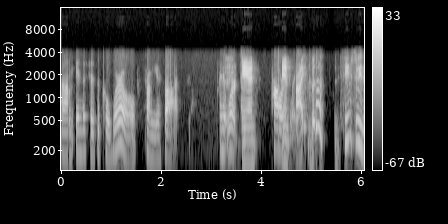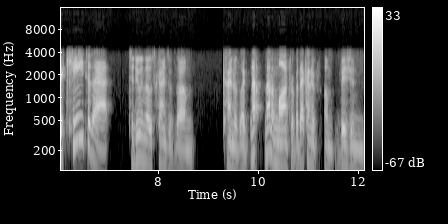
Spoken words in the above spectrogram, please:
um, in the physical world from your thoughts, and it works And powerfully. and I but it seems to me the key to that to doing those kinds of um, kind of like not not a mantra, but that kind of um, vision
